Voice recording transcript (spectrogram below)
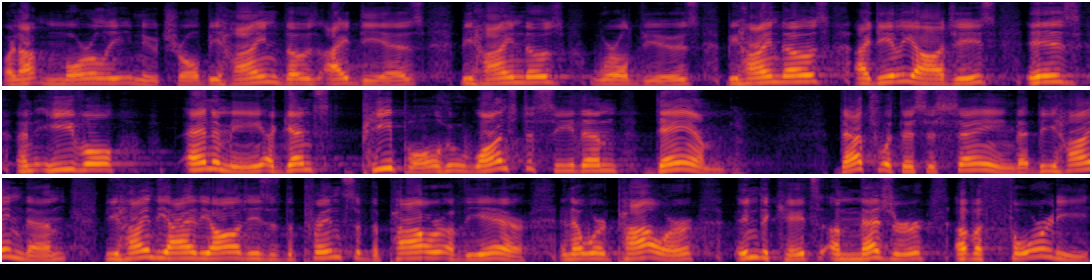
are not morally neutral. Behind those ideas, behind those worldviews, behind those ideologies is an evil enemy against people who wants to see them damned. That's what this is saying, that behind them, behind the ideologies, is the prince of the power of the air. And that word power indicates a measure of authority,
